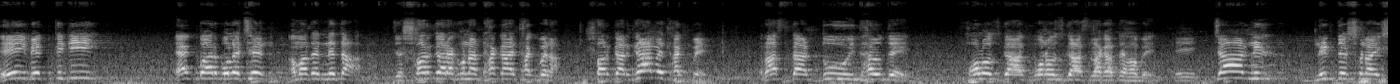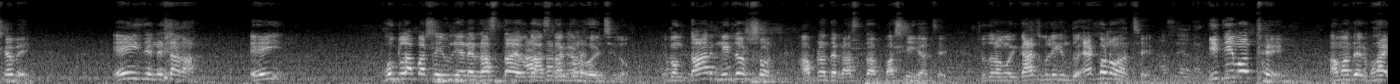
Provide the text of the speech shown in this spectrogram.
এই ব্যক্তিটি একবার বলেছেন আমাদের নেতা যে সরকার এখন আর ঢাকায় থাকবে না সরকার গ্রামে থাকবে। রাস্তার দুই ধারুতে ফলস গাছ বনজ গাছ লাগাতে হবে। চার নির- নির্দেশনা হিসেবে এই যে নেতারা এই হোগলা পাশে ইউনিয়নের রাস্তায় গাছ লাগানো হয়েছিল এবং তার নিদর্শন আপনাদের রাস্তার পাশেই আছে। সুতরাং ওই গাছগুলি কিন্তু এখনও আছে। ইতিমধ্যে আমাদের ভাই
